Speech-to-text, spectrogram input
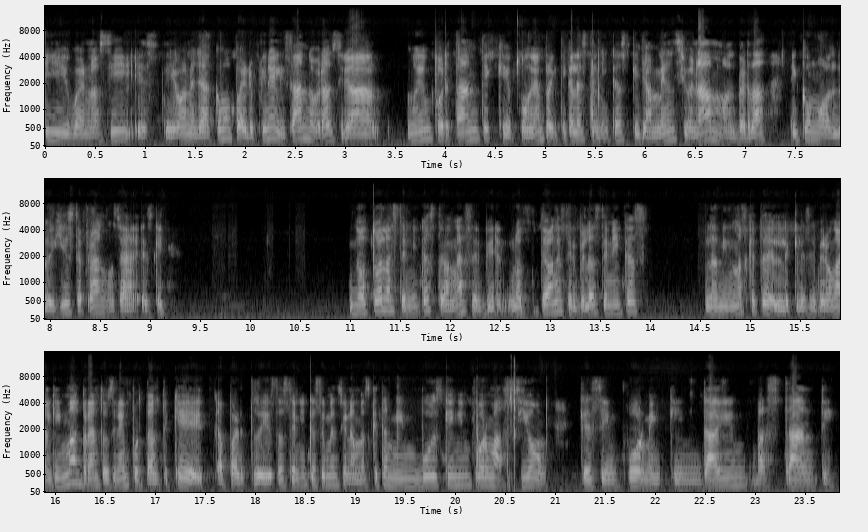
Y bueno, sí, este, bueno, ya como para ir finalizando, ¿verdad? Sería muy importante que pongan en práctica las técnicas que ya mencionamos, ¿verdad? Y como lo dijiste, Frank, o sea, es que no todas las técnicas te van a servir, no te van a servir las técnicas las mismas que, te, que le sirvieron a alguien más, ¿verdad? Entonces era importante que, aparte de estas técnicas que mencionamos, que también busquen información, que se informen, que indaguen bastante,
